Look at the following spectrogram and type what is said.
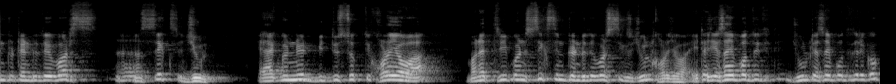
into ten to the power six joule এক ইউনিট বিদ্যুৎ শক্তি খরচ হওয়া মানে three point six into ten to the power six joule খরচ হওয়া। এটা এসআই পদ্ধতিতে জুল এসআই পদ্ধতির একক,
